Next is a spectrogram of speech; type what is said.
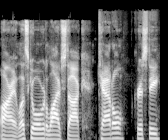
All right, let's go over to livestock. Cattle, Kristi,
